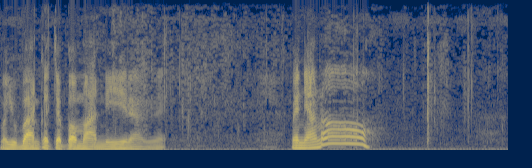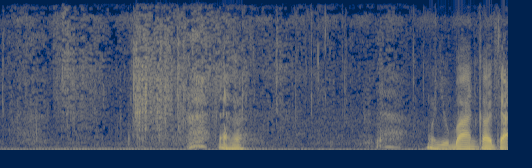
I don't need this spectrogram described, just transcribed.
มาอยู่บ้านก็จะประมาณนี้นะแม่เป็นอย่างเนาะนมาอยู่บ้านก็จะ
